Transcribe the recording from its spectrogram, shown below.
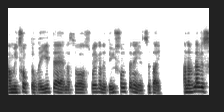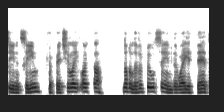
and we took the lead there, and I thought we're going to do something here today, and I've never seen a team capitulate like that. Not a Liverpool team the way it did,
